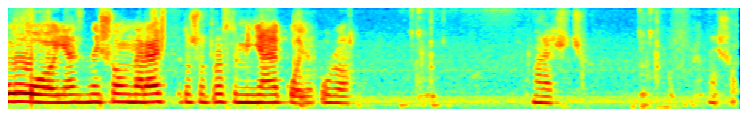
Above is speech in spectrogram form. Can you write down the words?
О, я знайшов нарешті, то що просто міняє колір. Ура. Нарешті. Знайшов.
